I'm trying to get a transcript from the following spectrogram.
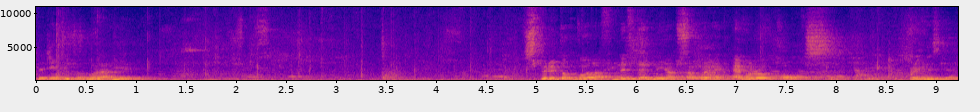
The angels of God are here. Spirit of God have lifted me up somewhere like emerald courts. Bring this girl.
